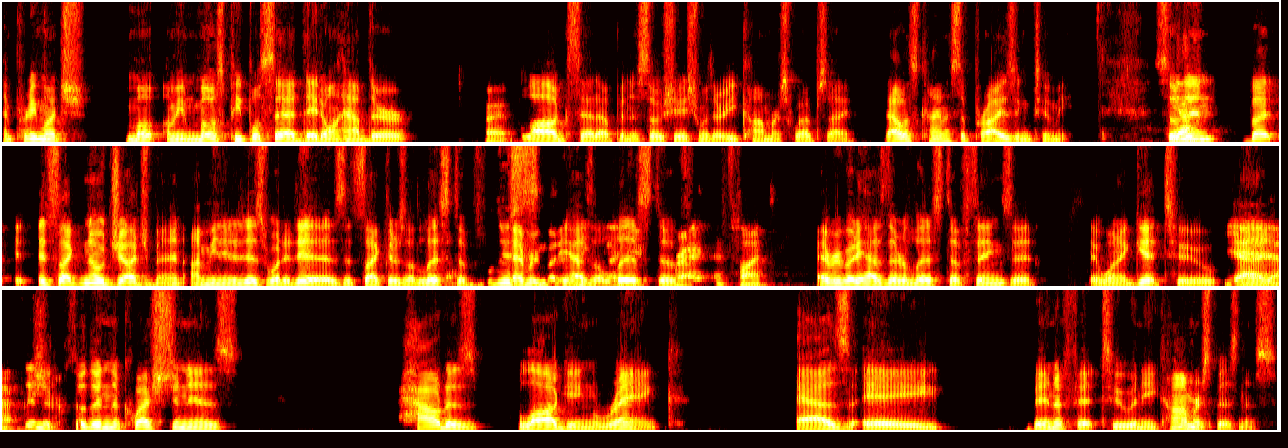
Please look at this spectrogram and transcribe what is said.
and pretty much, mo- I mean, most people said they don't have their Right. blog set up in association with their e-commerce website. That was kind of surprising to me. So Yeah. then, but it's like no judgment. I mean, it is what it is. It's like there's a list of We'll everybody has a list do, of right. It's fine. everybody has their list of things that they want to get to. Yeah, And yeah, then the- sure. so then the question is, how does blogging rank as a benefit to an e-commerce business?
